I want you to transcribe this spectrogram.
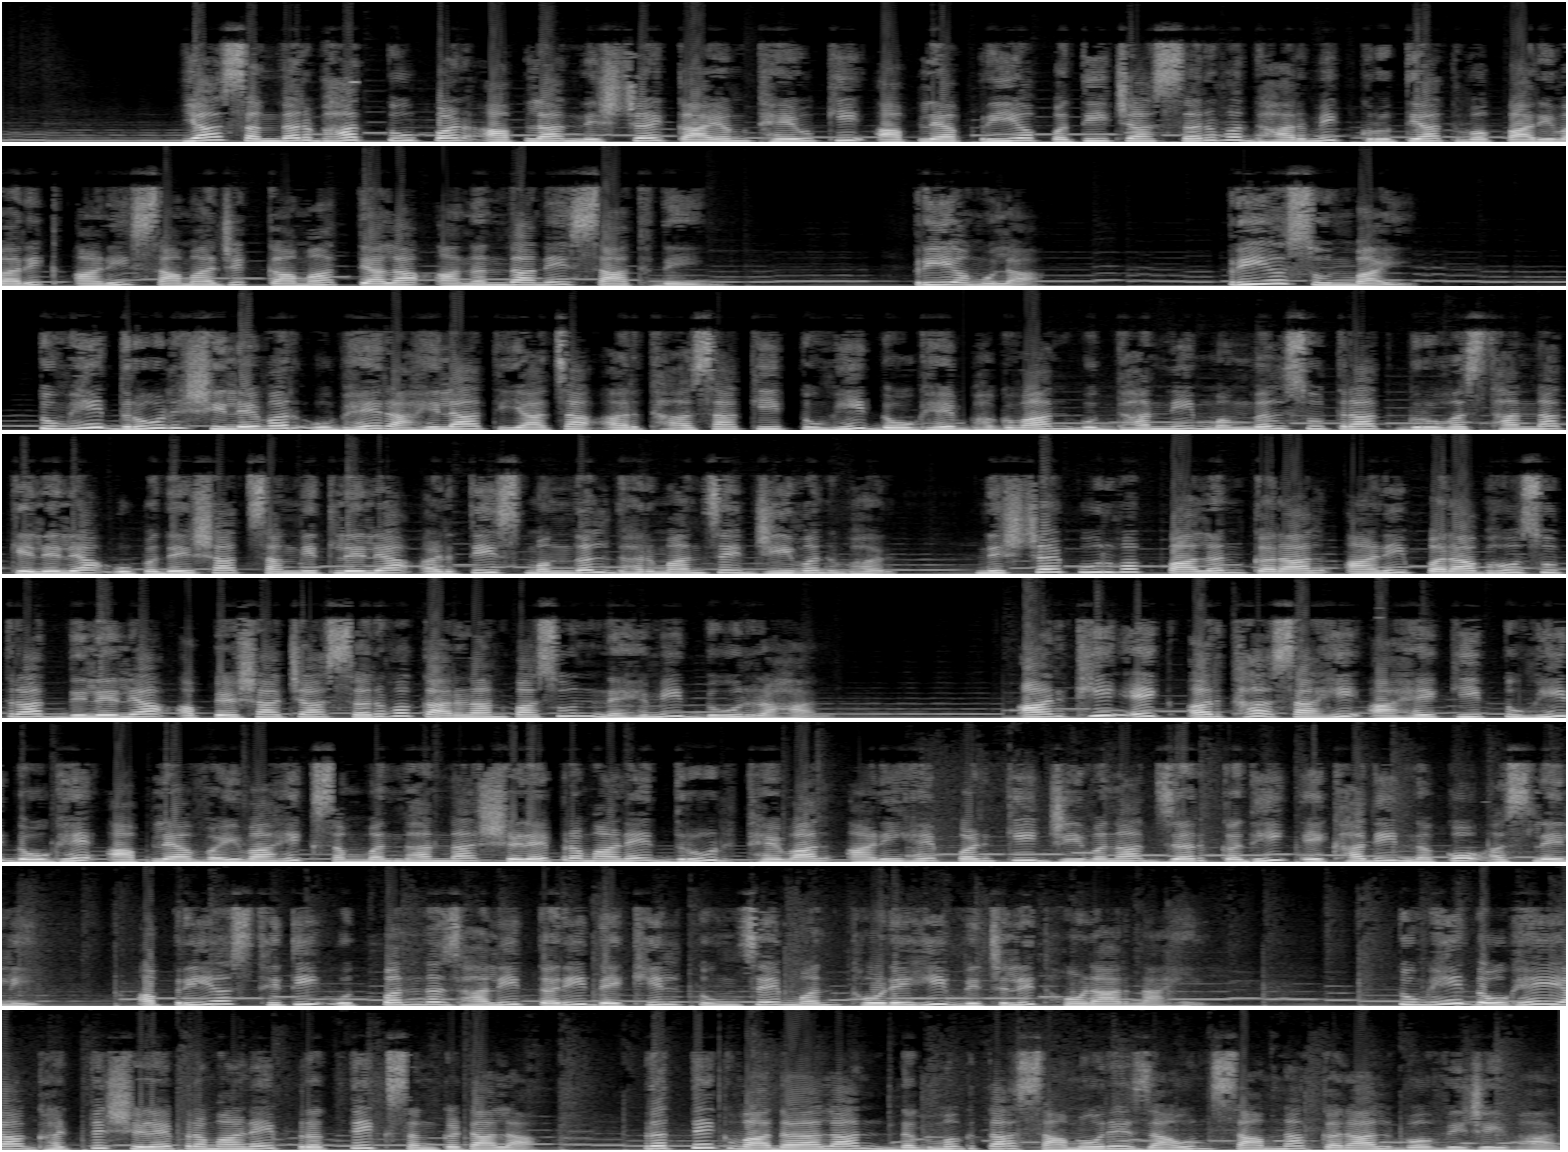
या संदर्भात तू पण आपला निश्चय कायम ठेव की आपल्या प्रिय पतीच्या सर्व धार्मिक कृत्यात व पारिवारिक आणि सामाजिक कामात त्याला आनंदाने साथ देईन. प्रिय मुला प्रिय सुनबाई तुम्ही दृढ शिलेवर उभे राहिलात याचा अर्थ असा की तुम्ही दोघे भगवान बुद्धांनी मंगलसूत्रात गृहस्थांना केलेल्या उपदेशात सांगितलेल्या अडतीस मंगल धर्मांचे जीवनभर निश्चयपूर्वक पालन कराल आणि पराभव सूत्रात दिलेल्या अपयशाच्या सर्व कारणांपासून नेहमी दूर राहाल. आणखी एक अर्थ असाही आहे की तुम्ही दोघे आपल्या वैवाहिक संबंधांना शिळेप्रमाणे दृढ ठेवाल आणि हे पण की जीवनात जर कधी एखादी नको असलेली अप्रिय स्थिती उत्पन्न झाली तरी देखील तुमचे मन थोडेही विचलित होणार नाही. तुम्ही दोघे या घट्ट शिळेप्रमाणे प्रत्येक संकटाला प्रत्येक वादळाला डगमगता सामोरे जाऊन सामना कराल व विजयी व्हाल.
